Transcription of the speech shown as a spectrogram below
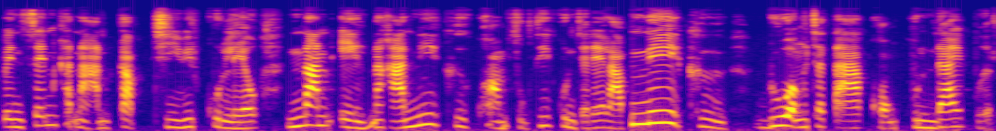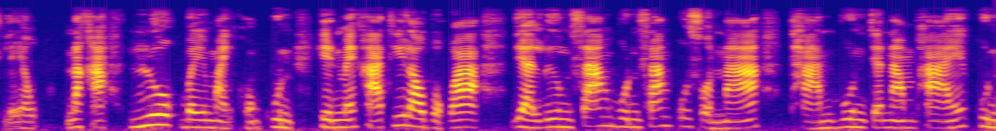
เป็นเส้นขนานกับชีวิตคุณแล้ว นั่นเองนะคะ นี่คือความสุขที่คุณจะได้รับ นี่คือดวงชะตาของคุณได้เปิดแล้วนะคะ โลกใบใหม่ของคุณเห็นไหมคะ ที่เราบอกว่าอย่าลืมสร้างบุญสร้างกุศลนะ ฐานบุญจะนำพาให้คุณ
